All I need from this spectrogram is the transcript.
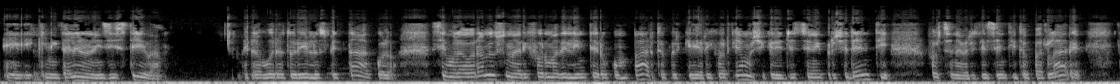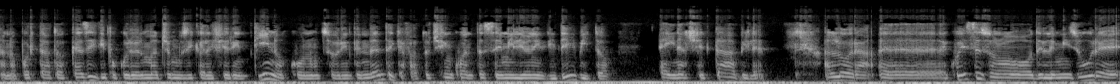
e che in Italia non esisteva per lavoratori dello spettacolo. Stiamo lavorando su una riforma dell'intero comparto perché ricordiamoci che le gestioni precedenti, forse ne avrete sentito parlare, hanno portato a casi tipo quello del Maggio Musicale Fiorentino con un sovrintendente che ha fatto 56 milioni di debito. È inaccettabile. Allora, eh, queste sono delle misure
